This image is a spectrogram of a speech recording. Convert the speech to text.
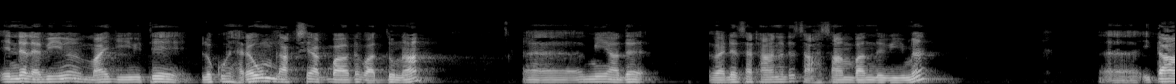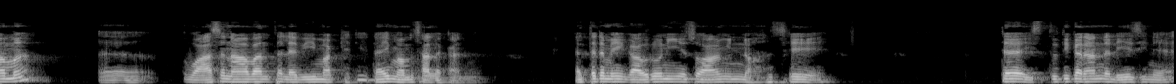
එන්න ලැබීම මගේ ජීවිතේ ලොකු හැරවුම් ලක්ෂයක් බවට පත් වුණා. මේ අද වැඩසටහනට සහසම්බන්ධ වීම ඊටාම වාසනාවන්ත ලැබීමක් හැටියටයි මම සලකන්නේ. ඇත්තට මේ ගෞරවනීය ස්වාමින් වහන්සේට ස්තුති කරන්න ලේසි නෑ.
